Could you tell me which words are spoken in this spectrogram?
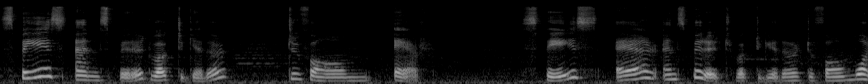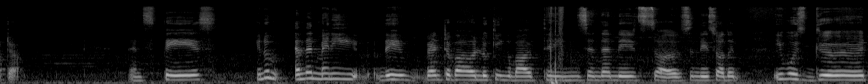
Space and spirit work together to form air. Space, air, and spirit work together to form water. Then space, you know, and then many they went about looking about things, and then they saw and they saw that it was good,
